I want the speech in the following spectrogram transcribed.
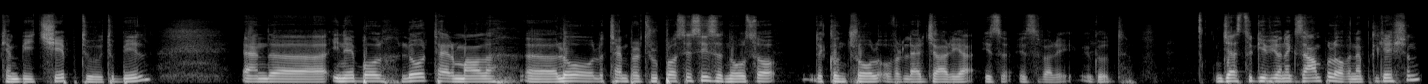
can be cheap to, to build and uh, enable low thermal, uh, low, low, temperature processes, and also the control over large area is is very good. Just to give you an example of an application,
